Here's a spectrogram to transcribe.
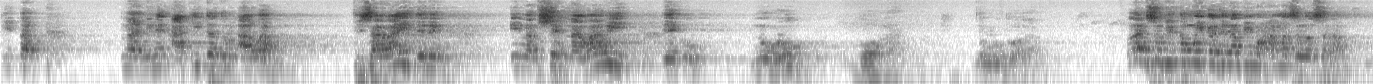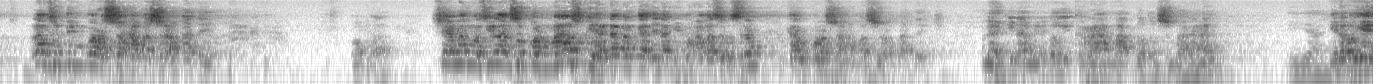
kitab namanya Akidatul Awam. Disarai dengan Imam Syekh Nawawi yaitu Nurul Bola Nurul Bola langsung ditemui kajian Nabi Muhammad SAW langsung timpor sahabat-sahabatnya Syekh Ahmad Masih langsung kon maus di hadapan kajian Nabi Muhammad SAW kalau para sahabat-sahabatnya lah ini namanya keramat buatan sembarangan iya gini bagi.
